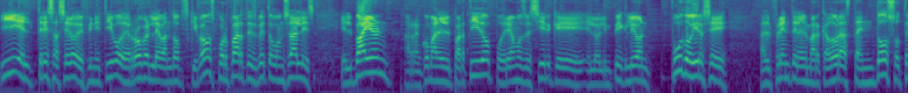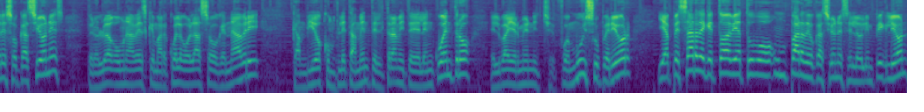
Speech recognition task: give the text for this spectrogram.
y el 3 a 0 definitivo de Robert Lewandowski. Vamos por partes, Beto González. El Bayern arrancó mal el partido, podríamos decir que el Olympique Lyon pudo irse al frente en el marcador hasta en dos o tres ocasiones, pero luego una vez que marcó el golazo Gnabry, cambió completamente el trámite del encuentro, el Bayern Múnich fue muy superior y a pesar de que todavía tuvo un par de ocasiones el Olympique Lyon,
